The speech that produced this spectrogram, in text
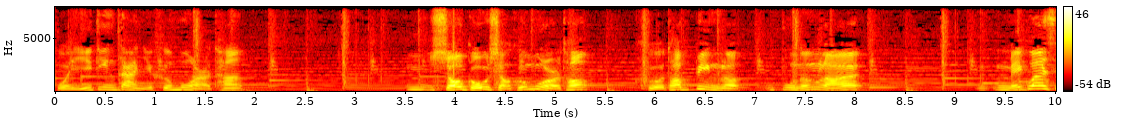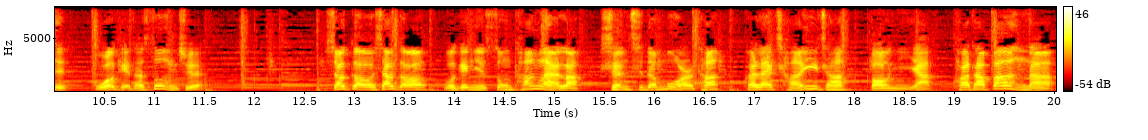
我一定带你喝木耳汤。嗯，小狗想喝木耳汤，可它病了，不能来。没关系，我给它送去。小狗，小狗，我给你送汤来了，神奇的木耳汤，快来尝一尝，包你呀，夸它棒呢！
